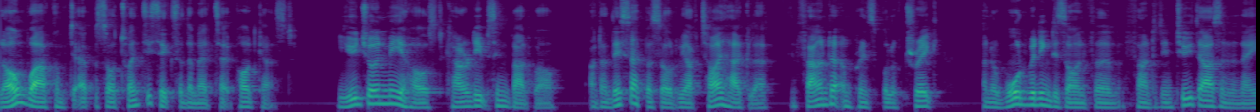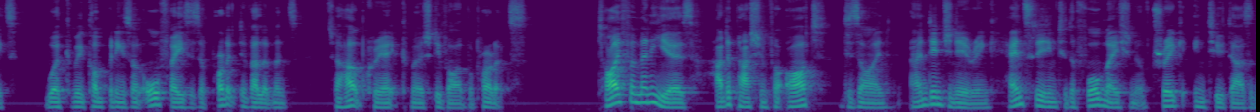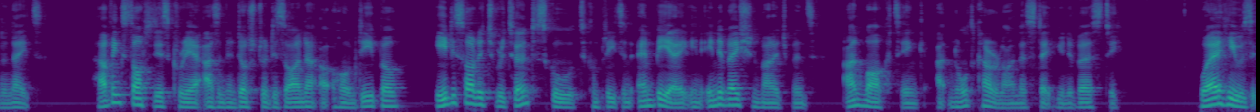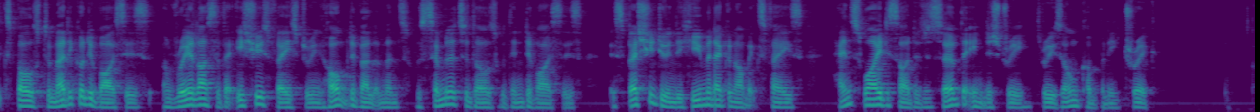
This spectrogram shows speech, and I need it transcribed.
Hello and welcome to episode 26 of the MedTech podcast. You join me, your host, Karandeep Singh Badwal, and on this episode we have Ty Hagler, founder and principal of Trig, an award-winning design firm founded in 2008, working with companies on all phases of product development to help create commercially viable products. Ty for many years had a passion for art, design, and engineering, hence leading to the formation of Trig in 2008. Having started his career as an industrial designer at Home Depot, he decided to return to school to complete an MBA in Innovation Management and Marketing at North Carolina State University, where he was exposed to medical devices and realized that the issues faced during home development were similar to those within devices, especially during the human ergonomics phase, hence why he decided to serve the industry through his own company, Trig.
